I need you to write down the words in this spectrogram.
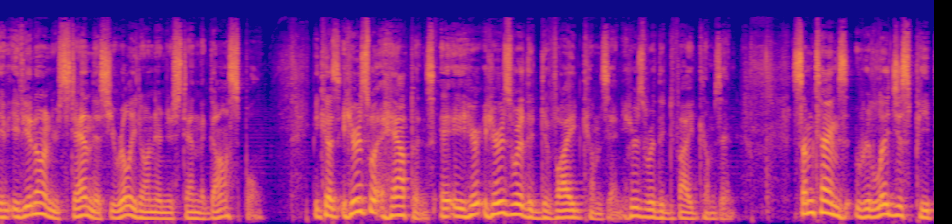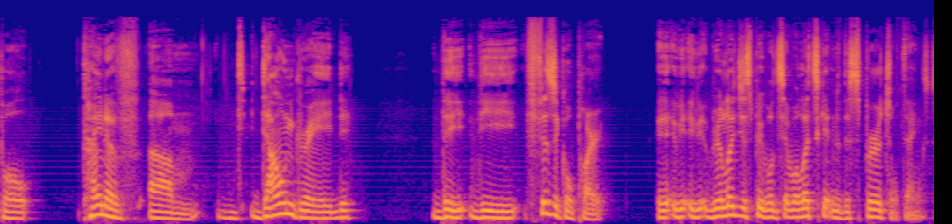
if, if you don't understand this, you really don't understand the gospel. Because here's what happens. Eh, eh, here, here's where the divide comes in. Here's where the divide comes in. Sometimes religious people kind of um, downgrade the the physical part. Eh, religious people would say, "Well, let's get into the spiritual things."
